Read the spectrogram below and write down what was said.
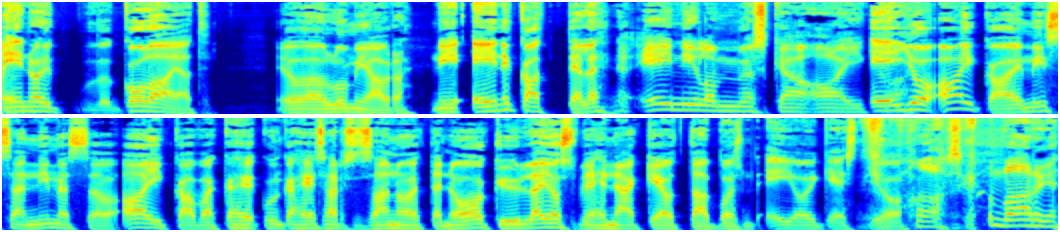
ei noi kolaajat, joilla on lumiaura, niin ei ne kattele. No ei niillä ole myöskään aikaa. Ei ole aikaa, ei missään nimessä ole aikaa, vaikka he, kuinka Hesarissa sanoo, että no kyllä, jos me näkee ottaa pois, mutta ei oikeasti ole. Hauska Marja.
